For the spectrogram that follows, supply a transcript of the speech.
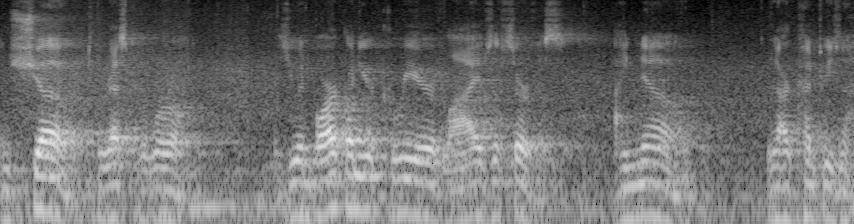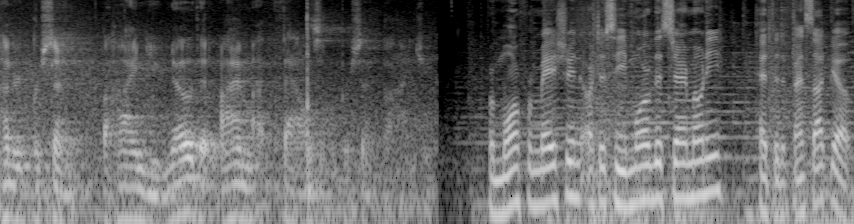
and show to the rest of the world. As you embark on your career of lives of service, I know that our country is 100% behind you. Know that I'm a thousand percent behind you. For more information or to see more of this ceremony, head to defense.gov.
